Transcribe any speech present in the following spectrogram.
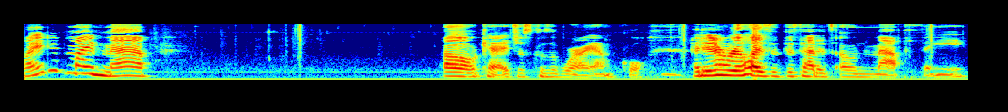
Why did my map... Oh, okay, just because of where I am. Cool. I didn't realize that this had its own map thingy.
